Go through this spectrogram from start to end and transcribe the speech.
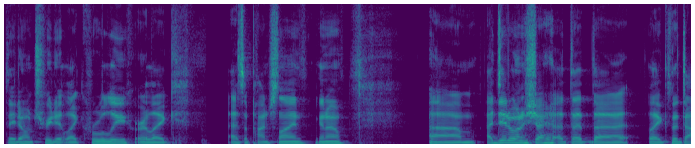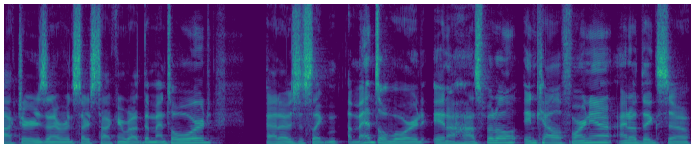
they don't treat it like cruelly or like as a punchline, you know. Um, I did want to shout out that the like the doctors and everyone starts talking about the mental ward, and I was just like, a mental ward in a hospital in California? I don't think so.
